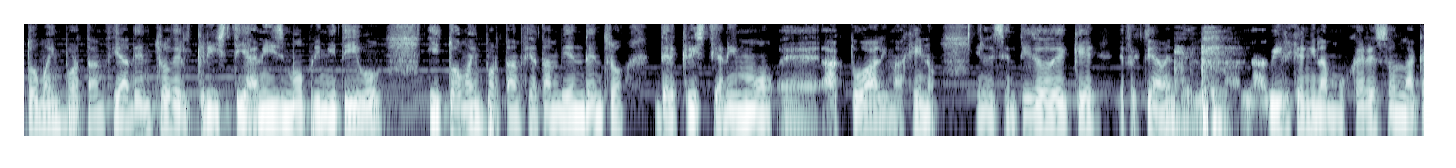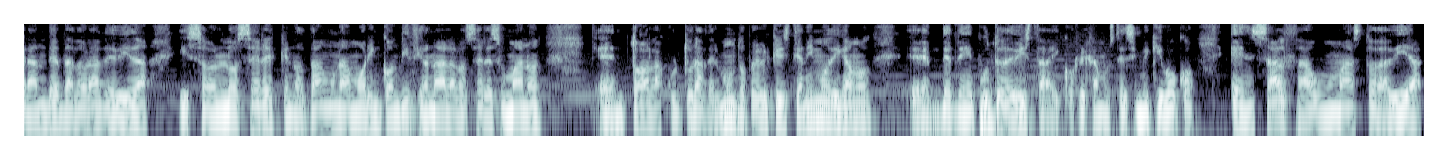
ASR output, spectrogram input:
toma importancia dentro del cristianismo primitivo y toma importancia también dentro del cristianismo eh, actual, imagino, en el sentido de que efectivamente la, Virgen y las mujeres son las grandes dadoras de vida y son los seres que nos dan un amor incondicional a los seres humanos en todas las culturas del mundo. Pero el cristianismo, digamos, eh, desde mi punto de vista, y corríjame usted si me equivoco, ensalza aún más todavía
